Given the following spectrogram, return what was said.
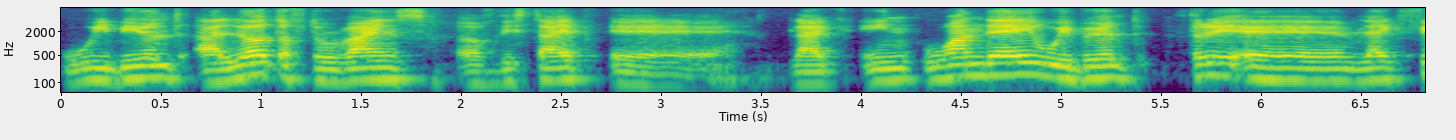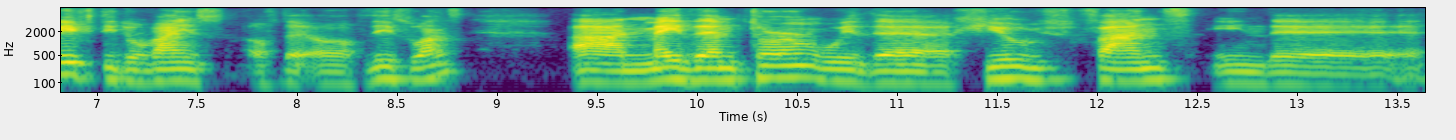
we built a lot of turbines of this type. Uh, like in one day, we built three, uh, like 50 turbines of the of these ones, and made them turn with the huge fans in the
